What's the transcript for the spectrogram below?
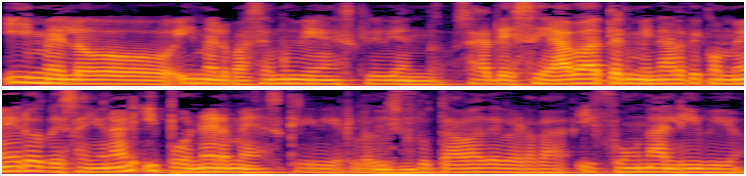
y me lo y me lo pasé muy bien escribiendo. O sea, deseaba terminar de comer o desayunar y ponerme a escribir, lo disfrutaba de verdad y fue un alivio.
